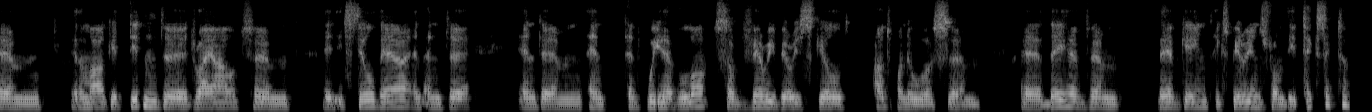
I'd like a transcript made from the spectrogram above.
Um, the market didn't uh, dry out. Um, it, it's still there and and uh, and um, and and we have lots of very very skilled entrepreneurs. Uh, they have they have gained experience from the tech sector,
